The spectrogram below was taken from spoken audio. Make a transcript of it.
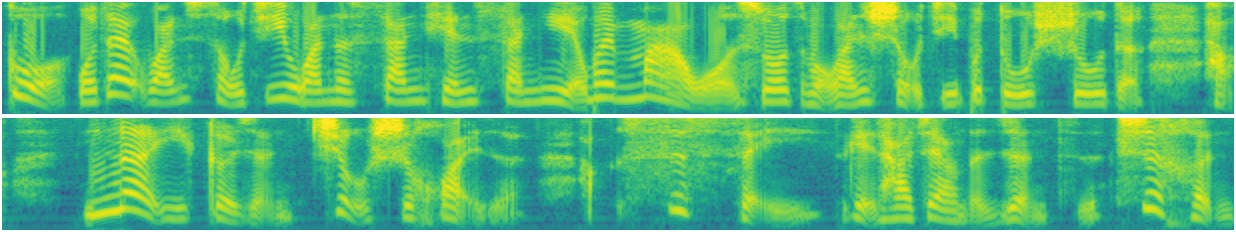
果我在玩手机玩了三天三夜，会骂我说怎么玩手机不读书的，好。那一个人就是坏人，好，是谁给他这样的认知？是很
